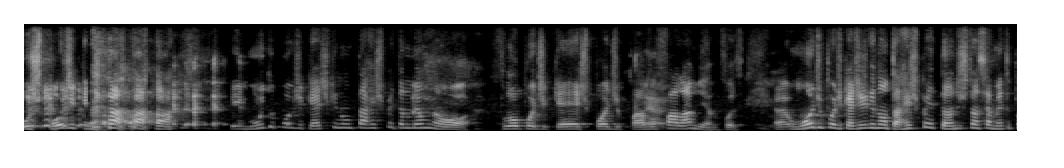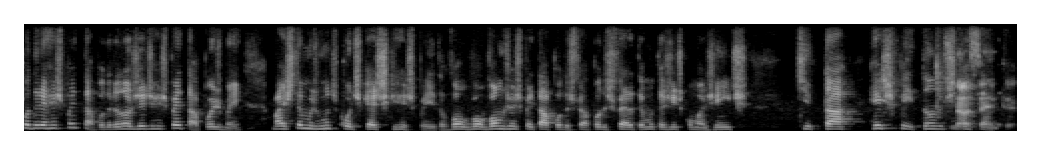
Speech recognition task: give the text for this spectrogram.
Os podcasts. Tem muito podcast que não tá respeitando mesmo, não, ó. Flow Podcast, Podpah, é. vou falar mesmo. Fosse. É, um monte de podcast que não tá respeitando o distanciamento poderia respeitar, poderia dar um jeito de respeitar, pois bem. Mas temos muitos podcasts que respeitam. Vamos, vamos respeitar a Podosfera. A Podosfera tem muita gente como a gente que tá respeitando o distanciamento. Não,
